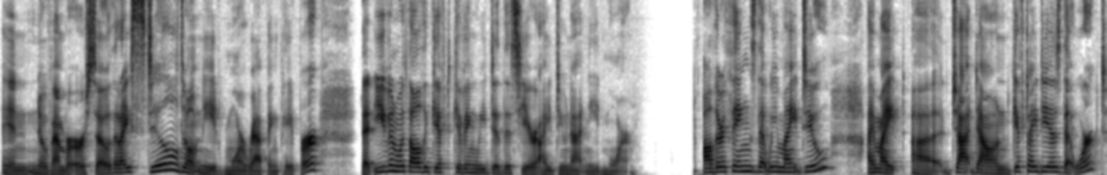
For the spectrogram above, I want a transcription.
in November or so that I still don't need more wrapping paper. That even with all the gift giving we did this year, I do not need more. Other things that we might do, I might uh, jot down gift ideas that worked.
